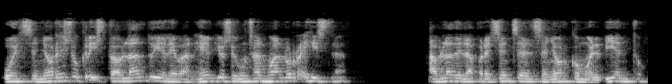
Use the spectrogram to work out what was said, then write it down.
o el Señor Jesucristo hablando y el Evangelio según San Juan lo registra, habla de la presencia del Señor como el viento.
